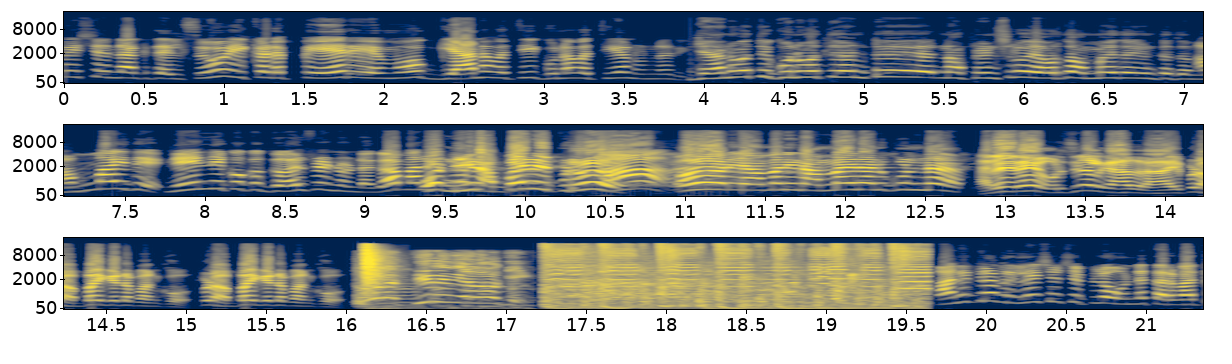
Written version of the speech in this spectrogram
విషయం నాకు తెలుసు. ఇక్కడ పేరేమో జ్ఞానవతి గుణవతి అని ఉన్నది. జ్ఞానవతి గుణవతి అంటే నా ఫ్రెండ్స్లో ఎవరితో అమ్మాయిది ఉంటది అమ్మాయిదే. నేను నీకు ఒక గర్ల్ ఫ్రెండ్ ఉండగా మన నేను అబ్బాయిని ఇప్పుడు? ఆ. ఓ అమ్మ నేను అమ్మాయిని అనుకుంటున్నా. అరే రే ఒరిజినల్ కాదురా. ఇప్పుడు అబ్బాయి గెటప్ అనుకో. ఇప్పుడు అబ్బాయి గెటప్ అనుకో. మనిద్దరం రిలేషన్షిప్లో ఉన్న తర్వాత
